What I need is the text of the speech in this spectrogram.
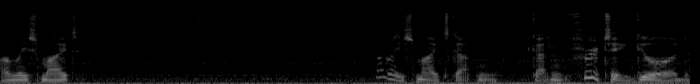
Unleash Might. Unleash Might's gotten gotten pretty good.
